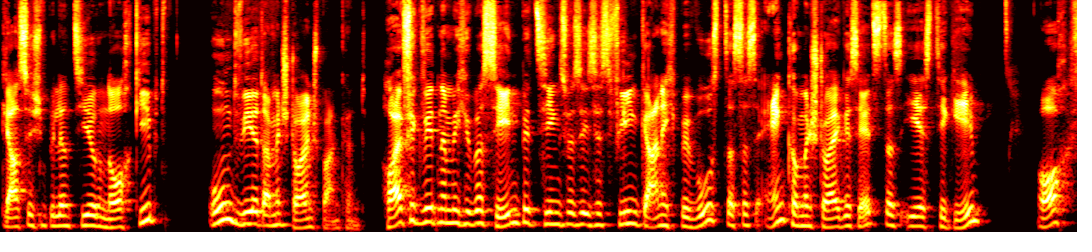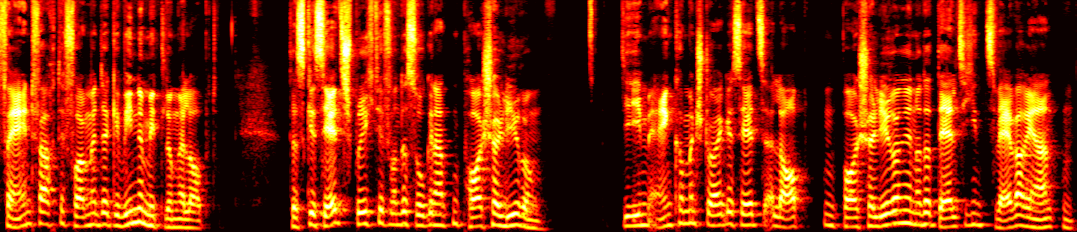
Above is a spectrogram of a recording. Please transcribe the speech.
klassischen Bilanzierung noch gibt und wie ihr damit Steuern sparen könnt. Häufig wird nämlich übersehen bzw. ist es vielen gar nicht bewusst, dass das Einkommensteuergesetz, das ESTG, auch vereinfachte Formen der Gewinnermittlung erlaubt. Das Gesetz spricht hier von der sogenannten Pauschalierung. Die im Einkommensteuergesetz erlaubten Pauschalierungen unterteilen sich in zwei Varianten.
